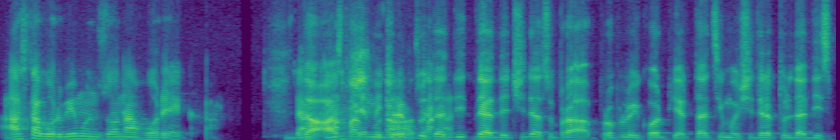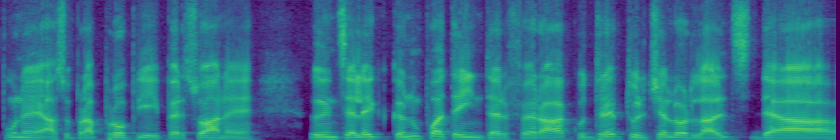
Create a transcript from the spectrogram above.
Asta vorbim în zona Horeca. Dacă da, asta cu dreptul de a, de a decide asupra propriului corp, iertați-mă, și dreptul de a dispune asupra propriei persoane, înțeleg că nu poate interfera cu dreptul celorlalți de a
